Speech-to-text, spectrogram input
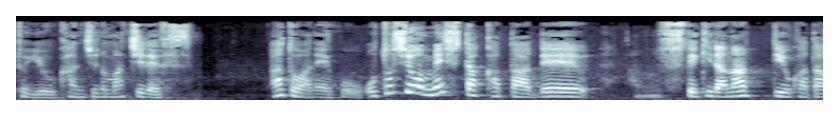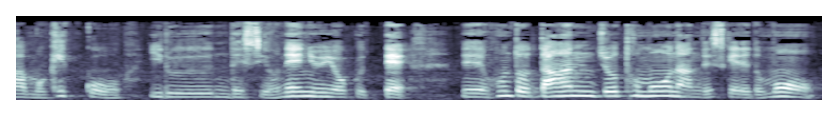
という感じの街です。あとはねこうお年を召した方であの素敵だなっていう方も結構いるんですよねニューヨークって。で本当男女ともなんですけれども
